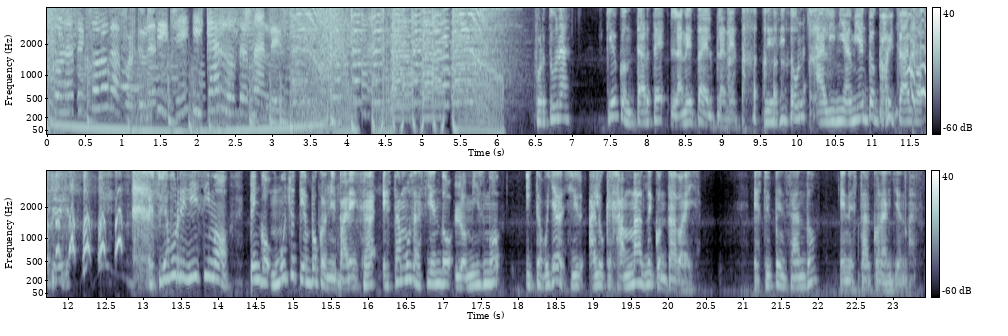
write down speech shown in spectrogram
Con la sexóloga Fortuna Dicci y Carlos Hernández. Fortuna, quiero contarte la neta del planeta. Necesito un alineamiento coital. Estoy aburridísimo. Tengo mucho tiempo con mi pareja, estamos haciendo lo mismo y te voy a decir algo que jamás le he contado a ella. Estoy pensando en estar con alguien más.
